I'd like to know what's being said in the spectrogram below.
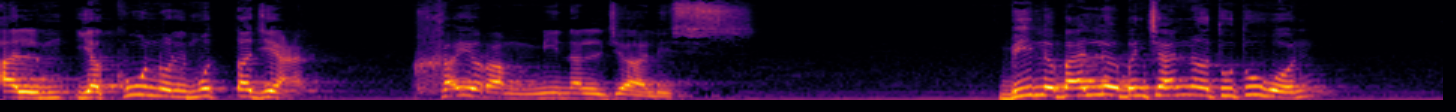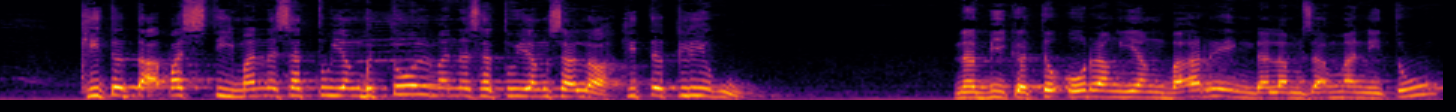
al yakunul muttaji' khairam minal jalis. Bila bala bencana tu turun, kita tak pasti mana satu yang betul, mana satu yang salah. Kita keliru. Nabi kata orang yang baring dalam zaman itu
